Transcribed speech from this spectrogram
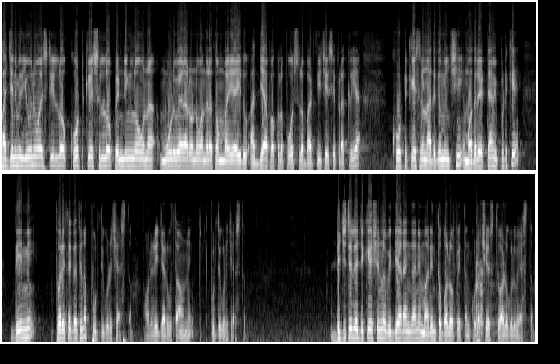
పద్దెనిమిది యూనివర్సిటీల్లో కోర్టు కేసుల్లో పెండింగ్లో ఉన్న మూడు వేల రెండు వందల తొంభై ఐదు అధ్యాపకుల పోస్టుల భర్తీ చేసే ప్రక్రియ కోర్టు కేసులను అధిగమించి మొదలెట్టాం. ఇప్పటికే దీన్ని త్వరితగతిన పూర్తి కూడా చేస్తాం. ఆల్రెడీ జరుగుతూ ఉన్నాయి. పూర్తి కూడా చేస్తాం. డిజిటల్ ఎడ్యుకేషన్లో విద్యారంగాన్ని మరింత బలోపేతం కూడా చేస్తూ అడుగులు వేస్తాం.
